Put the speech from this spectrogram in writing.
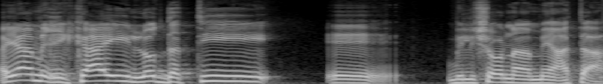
היה אמריקאי לא דתי אה, בלשון המעטה,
